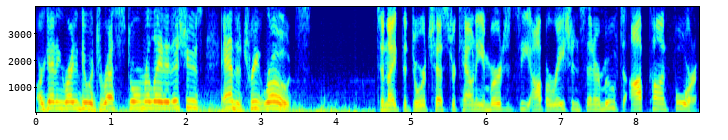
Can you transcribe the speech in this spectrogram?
are getting ready to address storm related issues and to treat roads. Tonight, the Dorchester County Emergency Operations Center moved to OPCON 4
